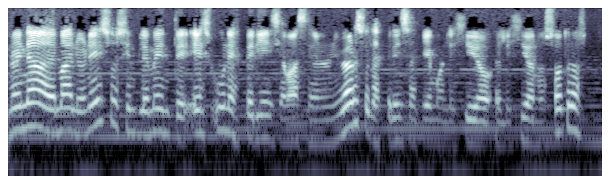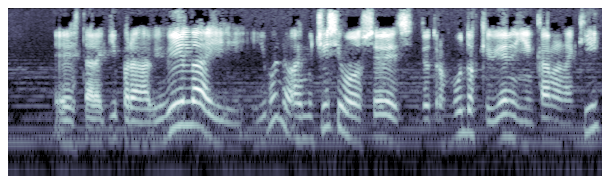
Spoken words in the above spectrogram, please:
No hay nada de malo en eso, simplemente es una experiencia más en el universo, la experiencia que hemos elegido, elegido nosotros, eh, estar aquí para vivirla y, y bueno, hay muchísimos seres de otros mundos que vienen y encarnan aquí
